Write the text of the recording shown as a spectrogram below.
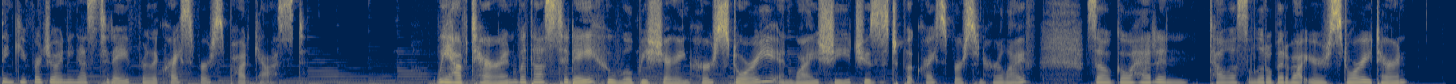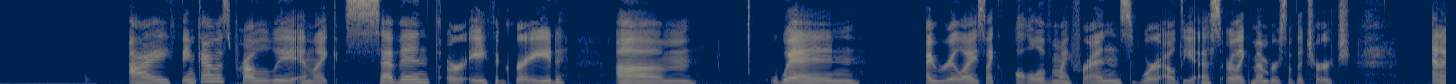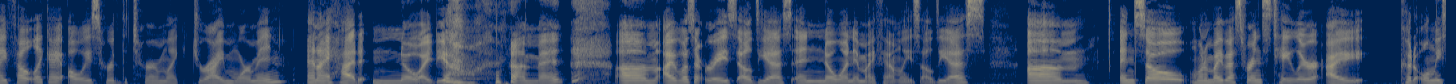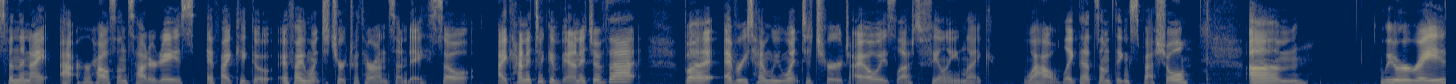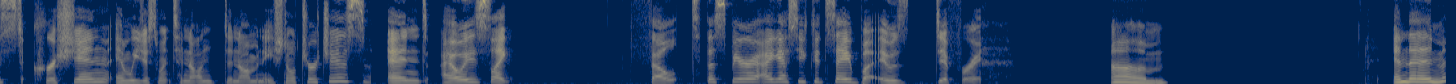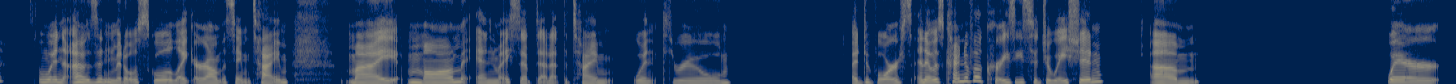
Thank you for joining us today for the Christ First podcast. We have Terryn with us today who will be sharing her story and why she chooses to put Christ first in her life. So go ahead and tell us a little bit about your story, Terryn. I think I was probably in like seventh or eighth grade um, when I realized like all of my friends were LDS or like members of the church and I felt like I always heard the term like dry Mormon, and I had no idea what that meant. Um, I wasn't raised LDS, and no one in my family is LDS. Um, and so, one of my best friends, Taylor, I could only spend the night at her house on Saturdays if I could go, if I went to church with her on Sunday. So, I kind of took advantage of that. But every time we went to church, I always left feeling like, wow, like that's something special. Um, we were raised Christian and we just went to non denominational churches. And I always like felt the spirit, I guess you could say, but it was different. Um, and then when I was in middle school, like around the same time, my mom and my stepdad at the time went through a divorce and it was kind of a crazy situation um where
